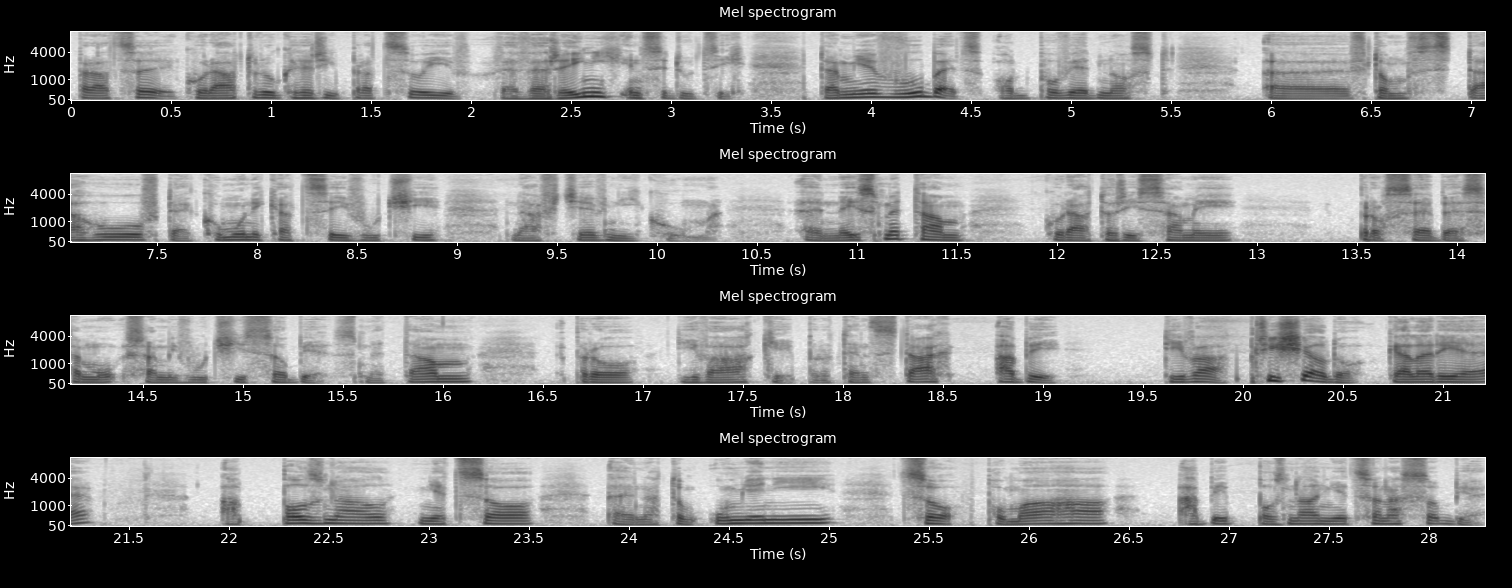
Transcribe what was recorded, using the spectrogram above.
práce kurátorů, kteří pracují ve veřejných institucích. Tam je vůbec odpovědnost v tom vztahu, v té komunikaci vůči návštěvníkům. Nejsme tam kurátoři sami pro sebe, sami vůči sobě. Jsme tam pro diváky, pro ten vztah, aby divák přišel do galerie a poznal něco eh, na tom umění, co pomáhá, aby poznal něco na sobě.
